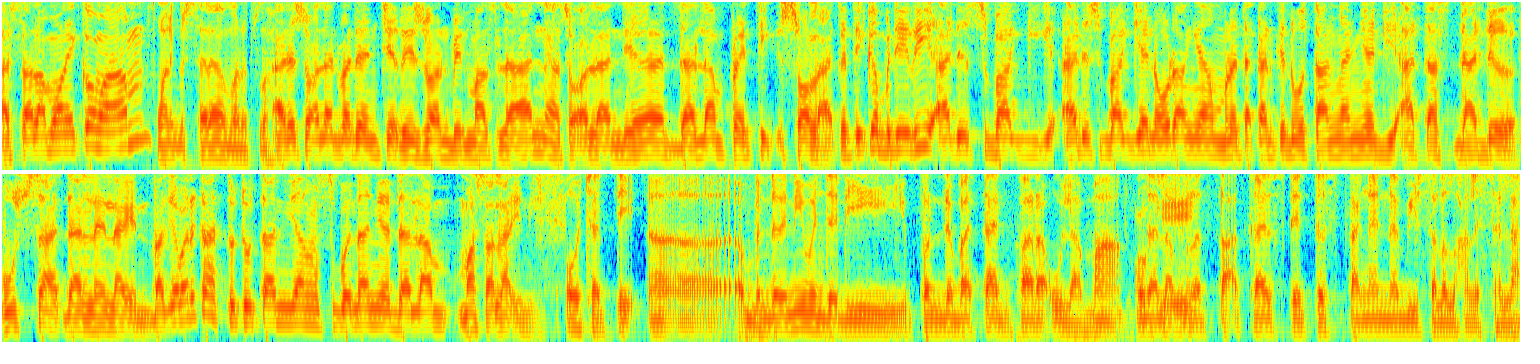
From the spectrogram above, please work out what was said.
Assalamualaikum, Mam. Waalaikumsalam warahmatullahi Ada soalan daripada Encik Rizwan bin Mazlan. Soalan dia, dalam praktik solat, ketika berdiri ada sebagi, ada sebahagian orang yang meletakkan kedua tangannya di atas dada, pusat dan lain-lain. Bagaimanakah tuntutan yang sebenarnya dalam masalah ini? Oh cantik uh, Benda ni menjadi Perdebatan para ulama Okey. Dalam meletakkan status tangan Nabi Sallallahu Alaihi Wasallam.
